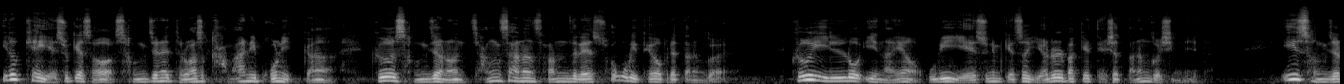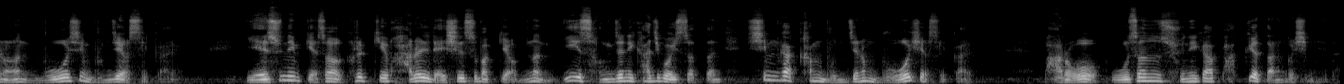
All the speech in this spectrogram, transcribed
이렇게 예수께서 성전에 들어와서 가만히 보니까 그 성전은 장사하는 사람들의 소굴이 되어버렸다는 거예요. 그 일로 인하여 우리 예수님께서 열을 받게 되셨다는 것입니다. 이 성전은 무엇이 문제였을까요? 예수님께서 그렇게 화를 내실 수밖에 없는 이 성전이 가지고 있었던 심각한 문제는 무엇이었을까요? 바로 우선순위가 바뀌었다는 것입니다.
